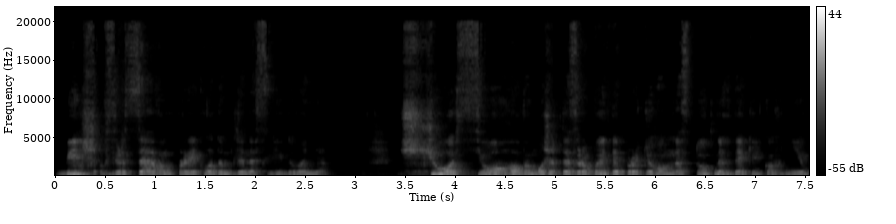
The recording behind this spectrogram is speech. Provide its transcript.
більш взірцевим прикладом для наслідування. Що з цього ви можете зробити протягом наступних декількох днів?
